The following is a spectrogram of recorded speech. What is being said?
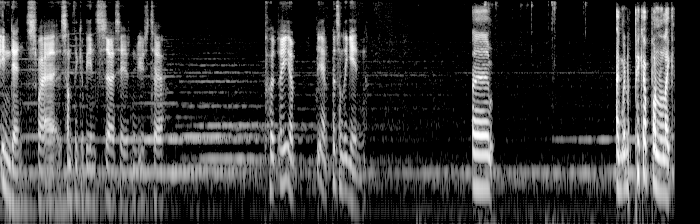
indents where something could be inserted and used to put uh, you know, yeah put something in. Um, I'm gonna pick up one like.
